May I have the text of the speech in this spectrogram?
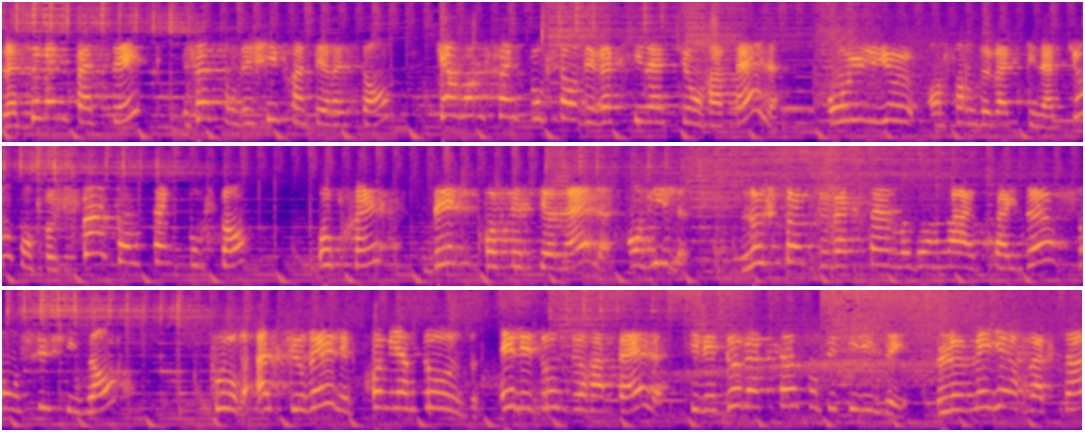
La semaine passée, ça sont des chiffres intéressants, 45% des vaccinations rappel ont eu lieu en centre de vaccination contre 55% auprès des professionnels en ville. Nos stocks de vaccins Moderna et Pfizer sont suffisants pour assurer les premières doses et les doses de rappel si les deux vaccins sont utilisés. Le meilleur vaccin,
